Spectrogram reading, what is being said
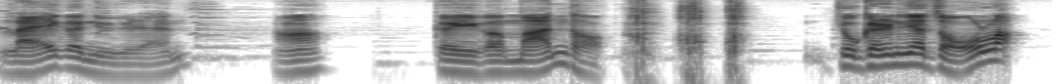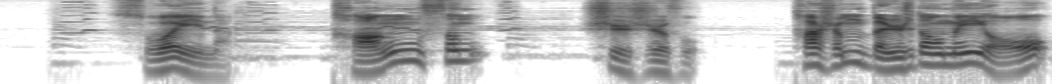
来个女人啊，给个馒头，就跟人家走了。所以呢，唐僧是师傅，他什么本事都没有，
